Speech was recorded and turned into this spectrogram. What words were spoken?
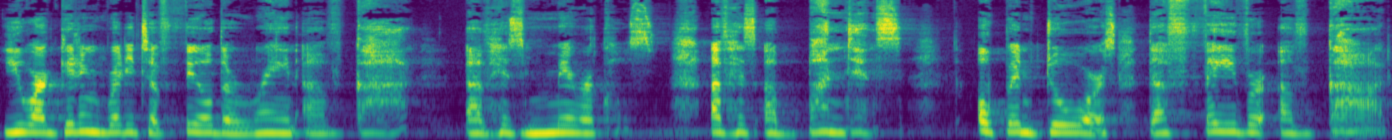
You are getting ready to feel the rain of God, of His miracles, of His abundance, open doors, the favor of God.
